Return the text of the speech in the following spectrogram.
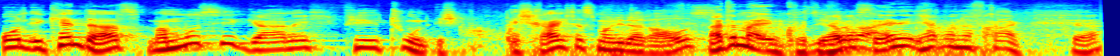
Und ihr kennt das, man muss hier gar nicht viel tun. Ich, ich reiche das mal wieder raus. Warte mal eben kurz, ich Ja, habe noch, eine- ich hab noch eine Frage. Ja?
